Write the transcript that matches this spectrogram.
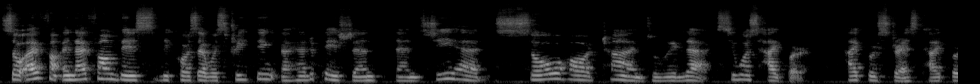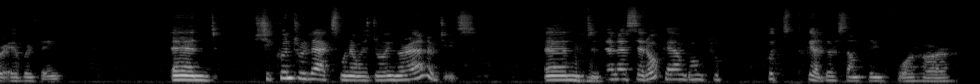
so i found and i found this because i was treating i had a patient and she had so hard time to relax she was hyper hyper stressed hyper everything and she couldn't relax when i was doing her allergies and Mhm. then i said okay i'm going to put together something for her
